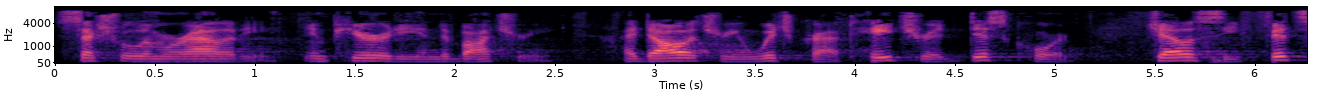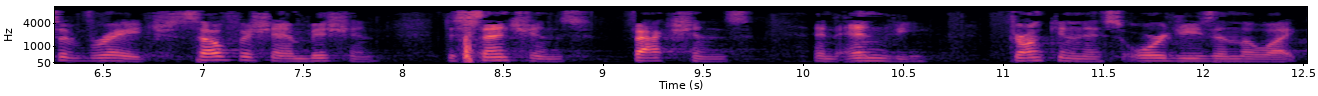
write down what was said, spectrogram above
sexual immorality, impurity and debauchery, idolatry and witchcraft, hatred, discord, jealousy, fits of rage, selfish ambition, dissensions, factions, and envy, drunkenness, orgies, and the like.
